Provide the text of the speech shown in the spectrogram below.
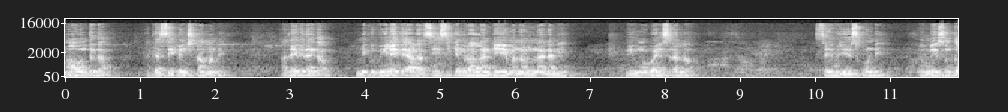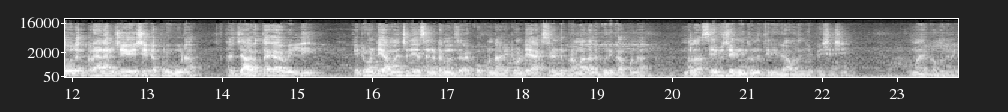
మా వంతుగా గస్తీ పెంచుతామండి. అదేవిధంగా మీకు వీలైతే ఆడ సీసీ కెమెరాలు లాంటివి ఏమన్నా ఉన్నా కానీ మీ మొబైల్స్లలో సేవ్ చేసుకోండి. మీ సొంత ఊళ్ళకి ప్రయాణం చేసేటప్పుడు కూడా అది జాగ్రత్తగా వెళ్ళి ఎటువంటి అవాంఛనీయ సంఘటనలు జరగకోకుండా ఎటువంటి యాక్సిడెంట్ ప్రమాదాలకు గురి కాకుండా మళ్ళీ సేఫ్ జర్నీతోనే తిరిగి రావాలని చెప్పేసి మా యొక్క మనవి.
